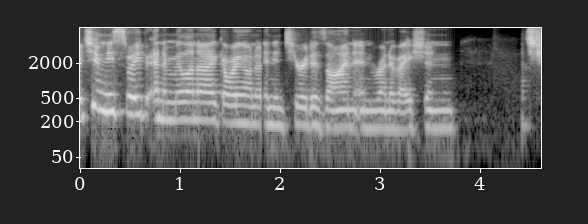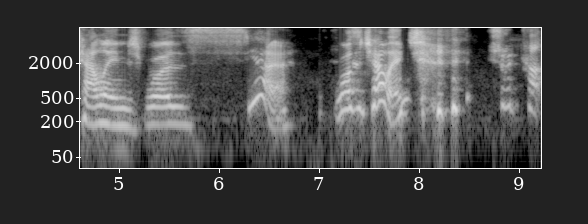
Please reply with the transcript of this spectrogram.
a chimney sweep and a milliner going on an interior design and renovation challenge was, yeah, was a challenge. Should cut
